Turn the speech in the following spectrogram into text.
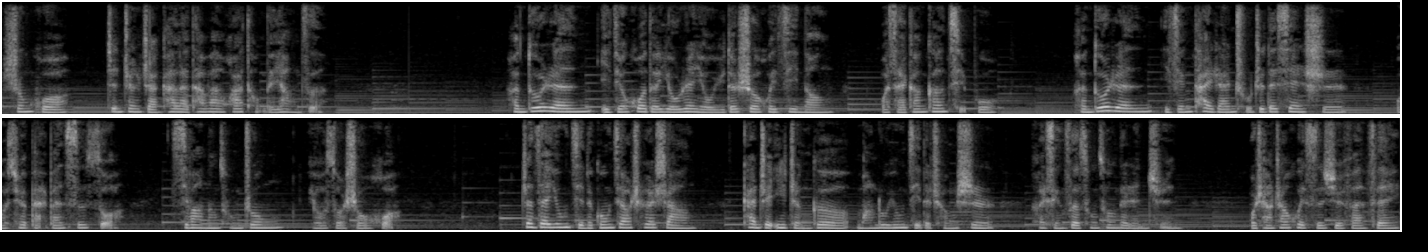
生活真正展开了它万花筒的样子。很多人已经获得游刃有余的社会技能，我才刚刚起步；很多人已经泰然处之的现实，我却百般思索，希望能从中有所收获。站在拥挤的公交车上。看着一整个忙碌拥挤的城市和行色匆匆的人群，我常常会思绪翻飞。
